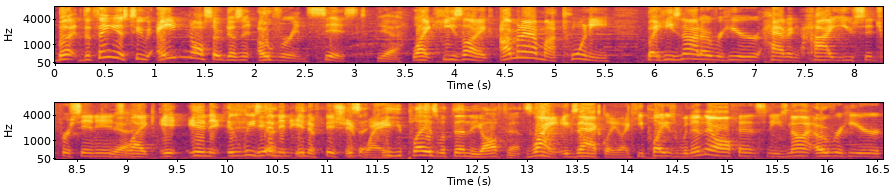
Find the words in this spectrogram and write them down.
But the thing is too, Ayton also doesn't over insist. Yeah. Like he's like, I'm gonna have my 20, but he's not over here having high usage percentage. Yeah. Like it in at least Yeah, in an inefficient way. He plays within the offense. Right, exactly. Like he plays within the offense, and he's not over here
